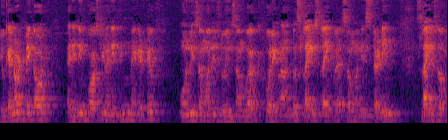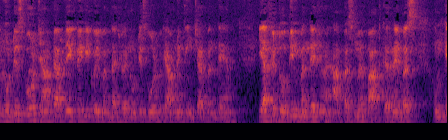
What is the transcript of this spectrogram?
you can not make out anything positive anything negative only someone is doing some work for example slides like where someone is studying slides of notice board जहाँ पे आप देख रहे हैं कि कोई बंदा जो है नोटिस बोर्ड पे सामने तीन चार बंदे हैं, या फिर दो तीन बंदे जो हैं आपस में बात कर रहे हैं, बस उनके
